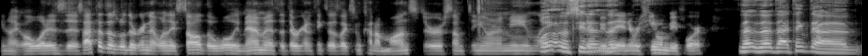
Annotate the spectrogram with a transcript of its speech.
you know, like, oh, what is this? I thought that's what they're gonna when they saw the woolly mammoth that they were gonna think that was like some kind of monster or something. You know what I mean? Like, well, see, like maybe they'd never seen one before. The, the, I think the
